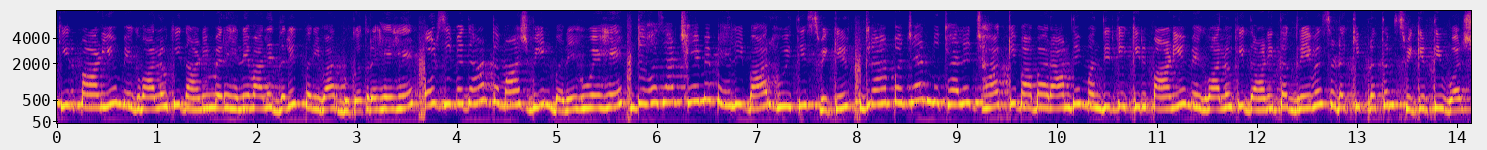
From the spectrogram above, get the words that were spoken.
किरपाणियों मेघवालों की दाणी में रहने वाले दलित परिवार भुगत रहे हैं और जिम्मेदार तमाशबीन बने हुए हैं। 2006 में पहली बार हुई थी स्वीकृत। ग्राम पंचायत बाबा रामदेव मंदिर के किरपाणियों मेघवालों की दाणी तक ग्रेवल सड़क की प्रथम स्वीकृति वर्ष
